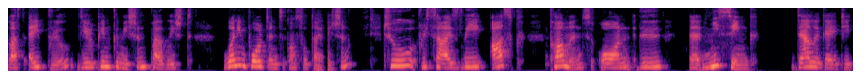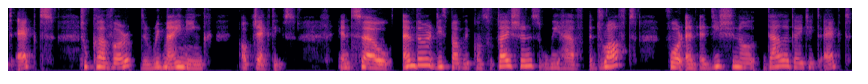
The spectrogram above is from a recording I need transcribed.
last April, the European Commission published one important consultation to precisely ask comments on the uh, missing delegated acts to cover the remaining objectives. And so, under these public consultations, we have a draft for an additional delegated act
